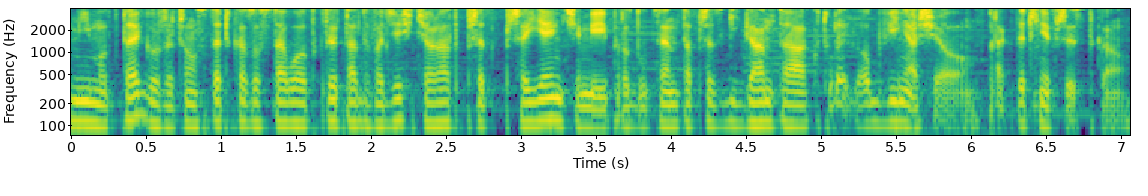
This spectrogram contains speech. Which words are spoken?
mimo tego, że cząsteczka została odkryta 20 lat przed przejęciem jej producenta przez giganta, którego obwinia się o praktycznie wszystko.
